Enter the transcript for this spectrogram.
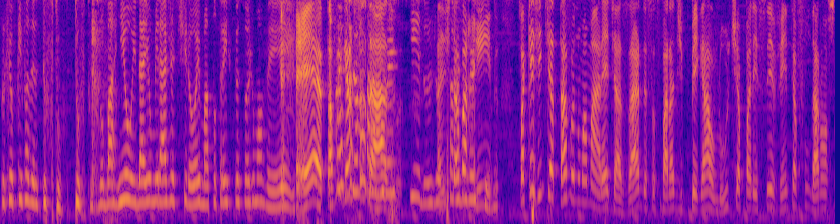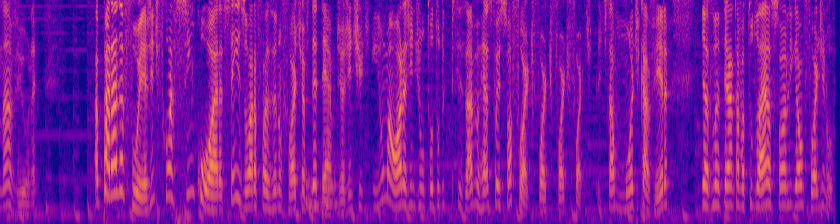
Porque eu fiquei fazendo tuf, tuf, tuf, tuf no barril, e daí o Mirage atirou e matou três pessoas de uma vez. É, tava Mas o jogo tava engraçadaço. divertido, o jogo A gente tava divertido. rindo. Só que a gente já tava numa maré de azar dessas paradas de pegar loot, aparecer evento e afundar nosso navio, né? A parada foi, a gente ficou umas 5 horas, 6 horas fazendo Forte of the Damned. A gente, em uma hora a gente juntou tudo que precisava e o resto foi só forte, forte, forte, forte. A gente tava um monte de caveira e as lanternas tava tudo lá, era só ligar o Ford de novo.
